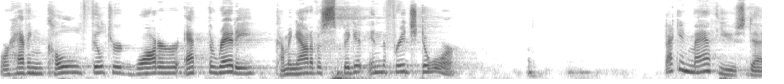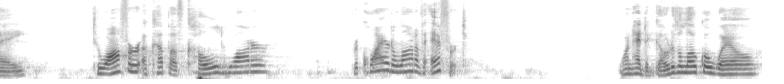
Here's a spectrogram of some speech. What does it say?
or having cold filtered water at the ready coming out of a spigot in the fridge door. Back in Matthew's day, to offer a cup of cold water required a lot of effort. One had to go to the local well,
